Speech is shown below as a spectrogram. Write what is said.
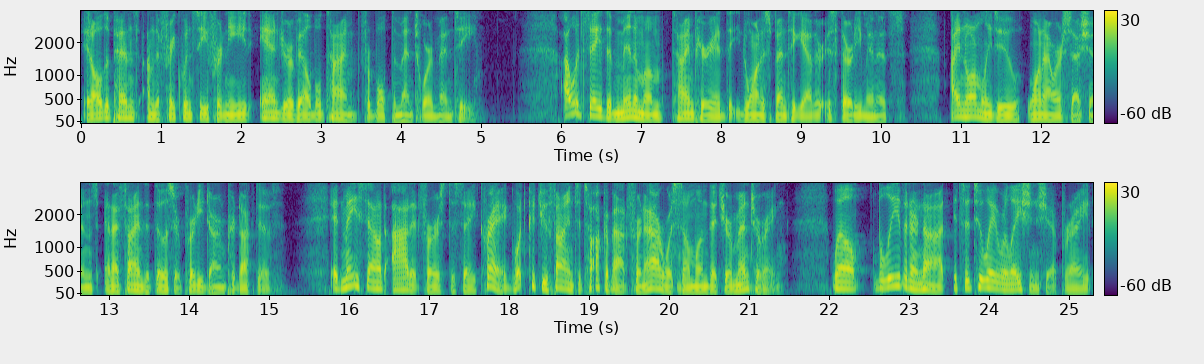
It all depends on the frequency for need and your available time for both the mentor and mentee. I would say the minimum time period that you'd want to spend together is 30 minutes. I normally do one hour sessions, and I find that those are pretty darn productive. It may sound odd at first to say, Craig, what could you find to talk about for an hour with someone that you're mentoring? Well, believe it or not, it's a two way relationship, right?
